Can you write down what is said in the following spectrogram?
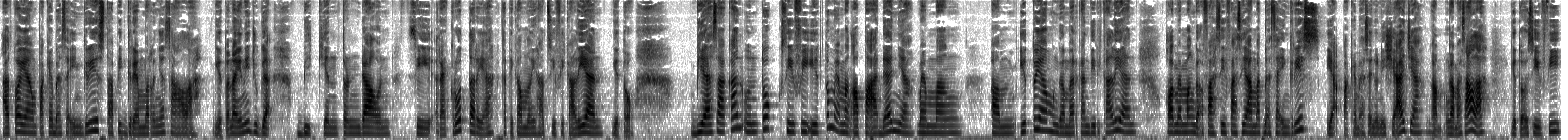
atau yang pakai bahasa Inggris tapi grammarnya salah gitu. Nah ini juga bikin turn down si recruiter ya ketika melihat CV kalian gitu. Biasakan untuk CV itu memang apa adanya, memang um, itu yang menggambarkan diri kalian. Kalau memang nggak fasih-fasih amat bahasa Inggris, ya pakai bahasa Indonesia aja, nggak nggak masalah gitu CV.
